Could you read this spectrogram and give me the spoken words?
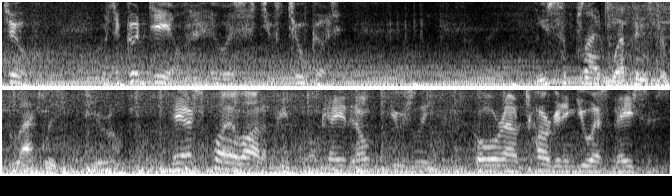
too. It was a good deal. It was, it was too good. You supplied weapons for Blacklist Zero? Hey, I supply a lot of people, okay? They don't usually go around targeting U.S. bases.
